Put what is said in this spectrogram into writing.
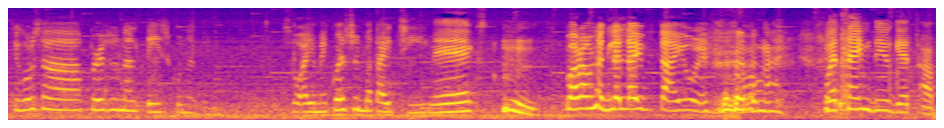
Siguro sa personal taste ko na din. So, ayun, may question ba tayo, Chi? Next. Parang nagla-live tayo eh. Oo nga. What time do you get up?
